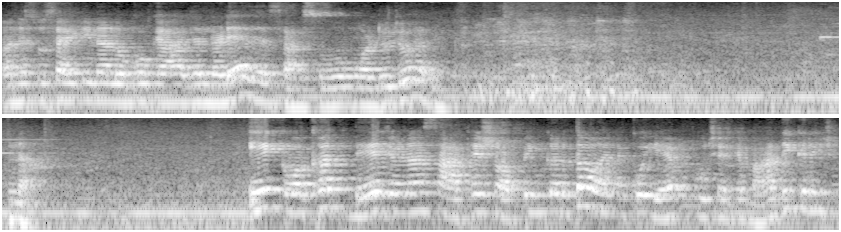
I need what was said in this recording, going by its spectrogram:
અને સોસાયટીના લોકો કે આજે લડ્યા છે સાસુઓ મોઢું જોવે ને. ના. એક વખત બે જણા સાથે શોપિંગ કરતા હોય ને કોઈ એમ પૂછે કે માં દીકરી છે?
